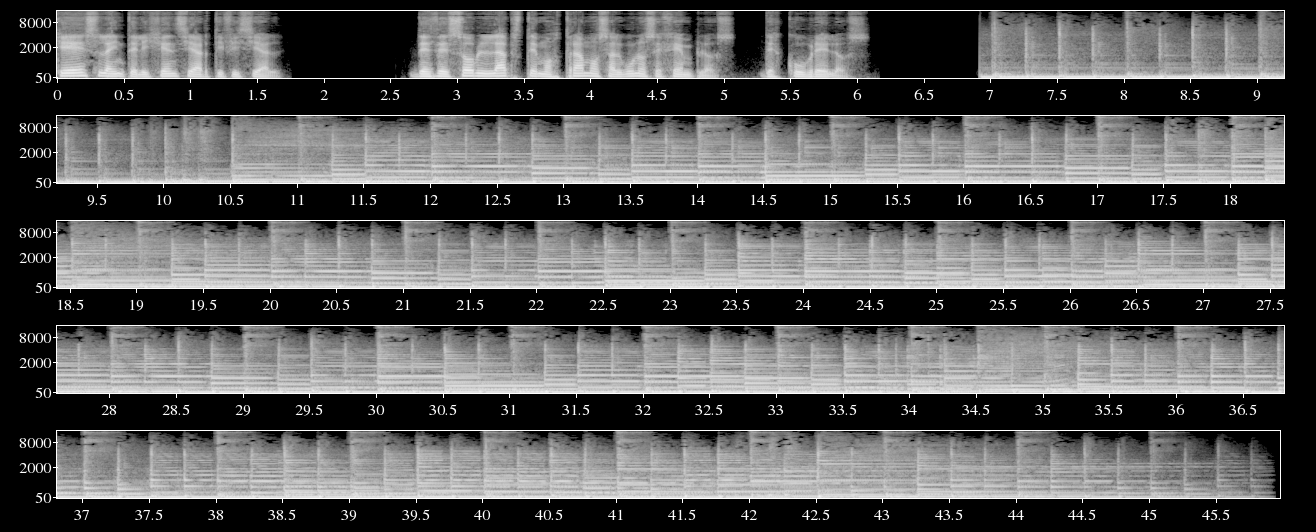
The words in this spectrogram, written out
¿Qué es la inteligencia artificial? Desde Soul Labs te mostramos algunos ejemplos, descúbrelos.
